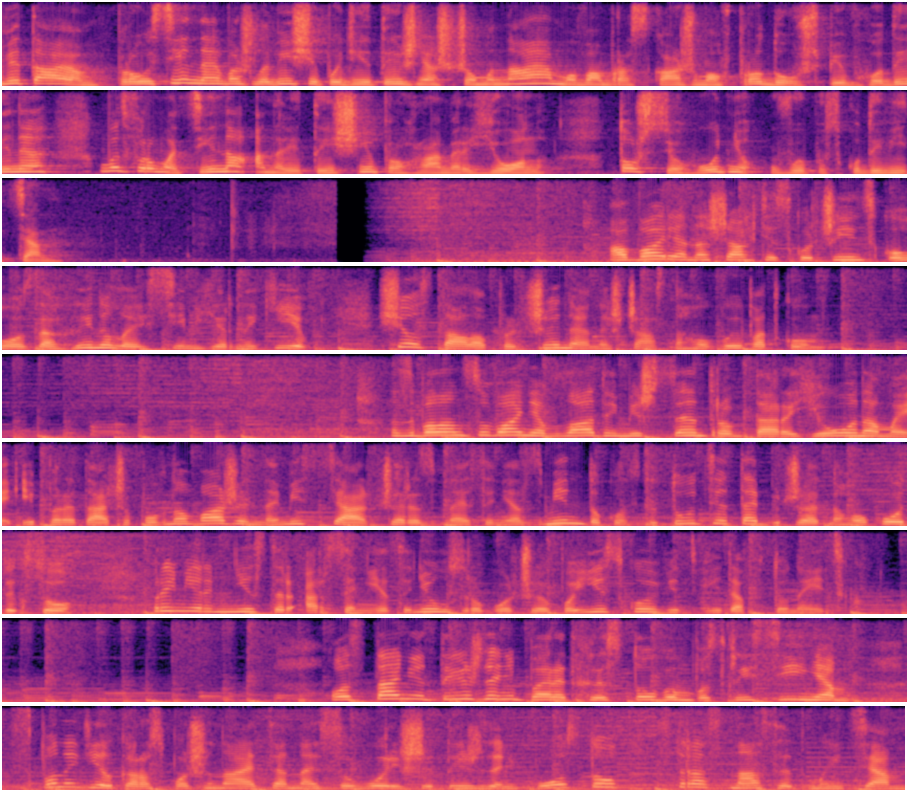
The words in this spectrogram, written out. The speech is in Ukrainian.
Вітаю! Про усі найважливіші події тижня, що минає, ми вам розкажемо впродовж півгодини в інформаційно-аналітичній програмі Регіон. Тож сьогодні у випуску дивіться. Аварія на шахті Скочинського загинули сім гірників, що стало причиною нещасного випадку. Збалансування влади між центром та регіонами і передача повноважень на місця через внесення змін до конституції та бюджетного кодексу. Прем'єр-міністр Арсеній Яценюк з робочою поїздкою відвідав Донецьк. Останній тиждень перед Христовим Воскресінням. З понеділка розпочинається найсуворіший тиждень посту Страсна седмиця.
